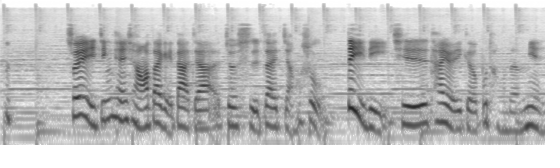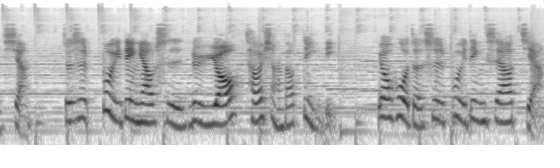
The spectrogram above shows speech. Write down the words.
所以今天想要带给大家就是在讲述地理，其实它有一个不同的面向。就是不一定要是旅游才会想到地理，又或者是不一定是要讲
